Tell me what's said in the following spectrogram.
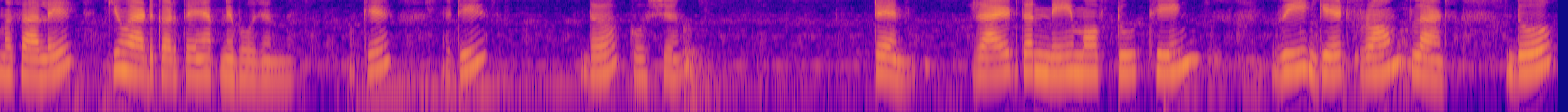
मसाले क्यों ऐड करते हैं अपने भोजन में? Okay it is the question ten write the name of two things we get from plants दो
